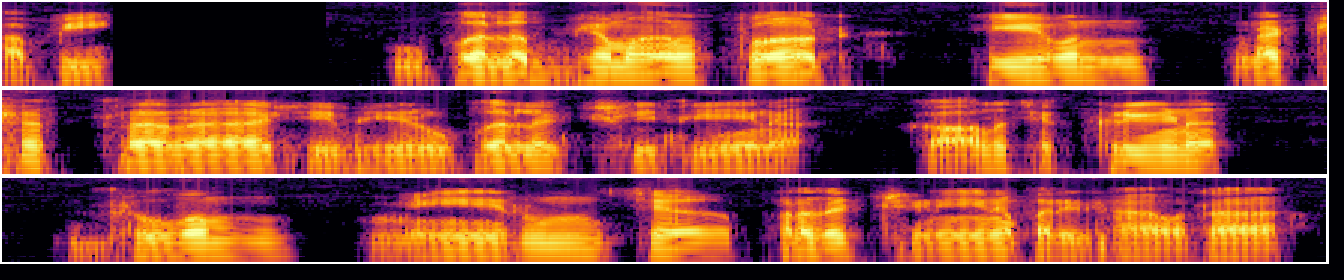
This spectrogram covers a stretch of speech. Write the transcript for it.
अपि उपलभ्यमानत्वात् एवम् नक्षत्रराशिभिरुपलक्षितेन कालचक्रेण ध्रुवम् मेरुम् च प्रदक्षिणेन परिधावता।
